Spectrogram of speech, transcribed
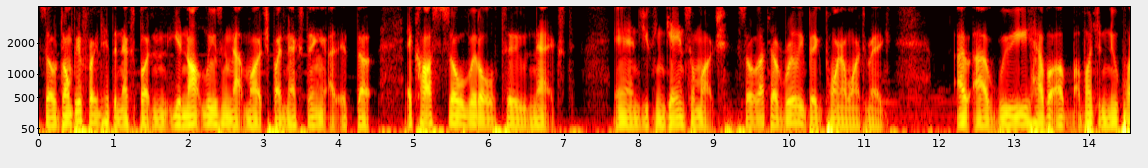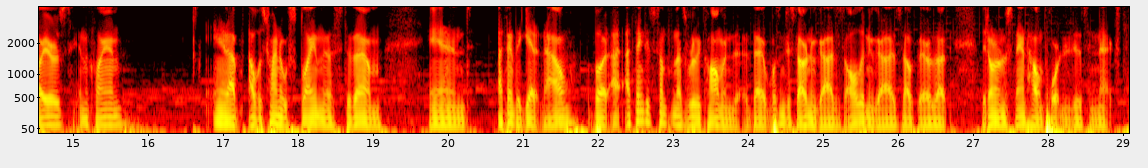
So don't be afraid to hit the next button. You're not losing that much by nexting uh, it the it costs so little to next and you can gain so much. So that's a really big point I wanted to make. I, I we have a, a bunch of new players in the clan and I, I was trying to explain this to them and I think they get it now but I, I, think it's something that's really common that, that, it wasn't just our new guys it's all the new guys out there that they don't understand how important it is to next.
